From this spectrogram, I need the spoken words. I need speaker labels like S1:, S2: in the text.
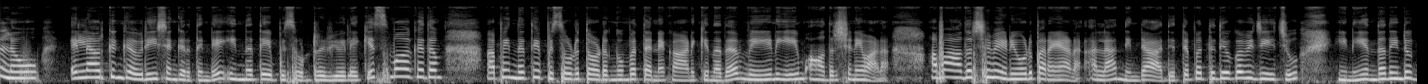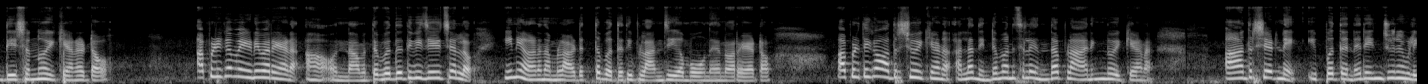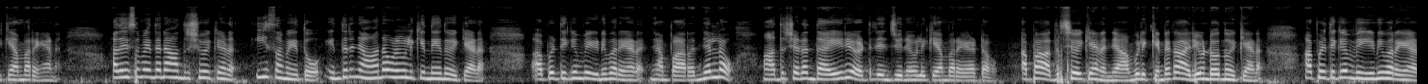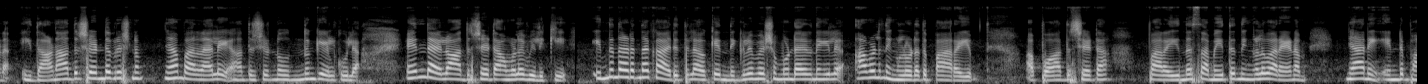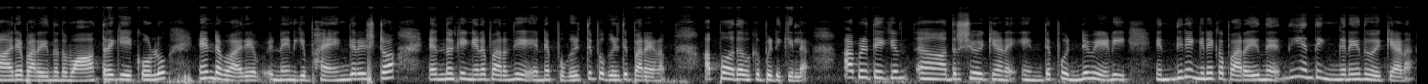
S1: Hello എല്ലാവർക്കും ഗൗരി ശങ്കരത്തിന്റെ ഇന്നത്തെ episode റിവ്യൂയിലേക്ക് സ്വാഗതം. അപ്പോൾ ഇന്നത്തെ എപ്പിസോഡ് തുടങ്ങുമ്പോൾ തന്നെ കാണിക്കുന്നത് വേണിയെയും ആദർശനെയുമാണ്. അപ്പോൾ ആദർശ വേണിയോട് പറയാണ് അല്ല നിന്റെ ആദ്യത്തെ പദ്ധതിയൊക്കെ വിജയിച്ചു. ഇനി എന്താ നിന്റെ ഉദ്ദേശം എന്ന് നോക്കിയാണ് കേട്ടോ. അപ്പോഴേക്കും വേണി പറയാണ് ആ ഒന്നാമത്തെ പദ്ധതി വിജയിച്ചല്ലോ. ഇനിയാണ് നമ്മൾ അടുത്ത പദ്ധതി പ്ലാൻ ചെയ്യാൻ പോകുന്നതെന്ന് പറയാം കേട്ടോ. അപ്പോഴത്തേക്കും ആദർശ് ചോദിക്കുകയാണ് അല്ല നിന്റെ മനസ്സിൽ എന്താ പ്ലാനിങ് എന്ന് ചോദിക്കുകയാണ്? ആദർശേട്ടനെ ഇപ്പം തന്നെ രഞ്ജുവിനെ വിളിക്കാൻ പറയാണ് അതേസമയം തന്നെ ആദർശ് ചോദിക്കുകയാണ് ഈ സമയത്തോ? എന്തിനു ഞാൻ അവളെ വിളിക്കുന്നതെന്ന് ചോദിക്കുകയാണ്. അപ്പോഴത്തേക്കും വേണി പറയാണ് ഞാൻ പറഞ്ഞല്ലോ ആദർശേട്ടൻ ധൈര്യമായിട്ട് രഞ്ജുവിനെ വിളിക്കാൻ പറയാം കേട്ടോ അപ്പോൾ ആദർശ് ചോദിക്കുകയാണ് ഞാൻ വിളിക്കേണ്ട കാര്യമുണ്ടോ എന്ന് ചോദിക്കുകയാണ്. അപ്പോഴത്തേക്കും വീണി പറയുകയാണ് ഇതാണ് ആദർശേട്ടന്റെ പ്രശ്നം. ഞാൻ പറഞ്ഞാലേ ആദർശേട്ടൻ ഒന്നും കേൾക്കൂല. എന്തായാലും ആദർശേട്ടൻ അവളെ വിളിക്ക്. ഇന്ന് നടന്ന കാര്യത്തിൽ അവൾക്ക് എന്തെങ്കിലും വിഷമമുണ്ടായിരുന്നെങ്കിൽ അവൾ നിങ്ങളോടത് പറയും. അപ്പോൾ ആദർശേട്ട പറയുന്ന സമയത്ത് നിങ്ങൾ പറയണം. ഞാൻ എന്റെ ഭാര്യ പറയുന്നത് മാത്രമേ കേൾക്കുള്ളൂ. എന്റെ ഭാര്യ എന്നെ എനിക്ക് ഭയങ്കര ഇഷ്ടമാണ് എന്നൊക്കെ ഇങ്ങനെ പറഞ്ഞ് എന്നെ പുകഴ്ത്തി പുകഴ്ത്തി പറയണം. അപ്പോൾ അതവൾക്ക് പിടിക്കില്ല. അപ്പോഴത്തേക്കും ആദർശ് ചോദിക്കുകയാണ് എന്റെ പൊന്നു വേണി എന്തിനെങ്ങനെയൊക്കെ പറയുന്നത് നീ എന്താ ഇങ്ങനെയെന്ന് ചോദിക്കുകയാണ്.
